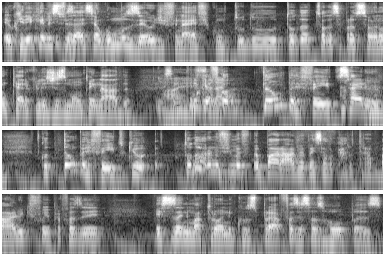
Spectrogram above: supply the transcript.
Eu queria que eles fizessem algum museu de FNAF com tudo, toda, toda essa produção. Eu não quero que eles desmontem nada. Isso é incrível, Porque né? ficou tão perfeito, sério. ficou tão perfeito que eu. Toda hora no filme eu- parava e eu pensava, cara, o trabalho que foi pra fazer esses animatrônicos, pra fazer essas roupas,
